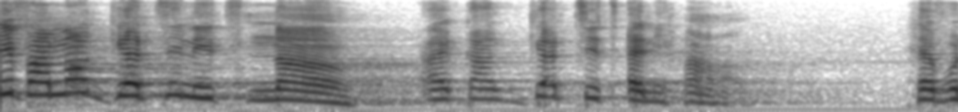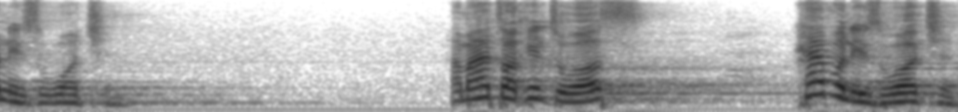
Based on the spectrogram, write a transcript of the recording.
If I'm not getting it now, I can get it anyhow. Heaven is watching. Am I talking to us? Heaven is watching.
